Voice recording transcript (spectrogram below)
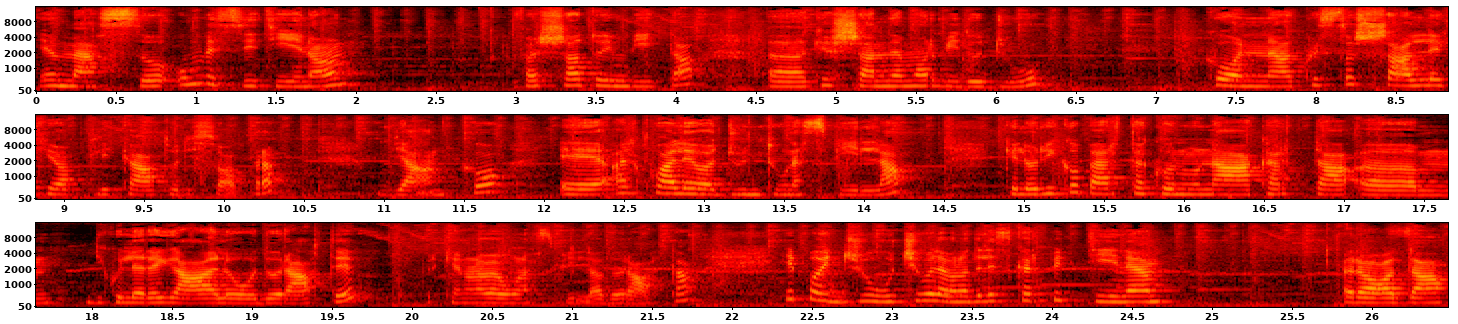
E ho messo un vestitino fasciato in vita eh, che scende morbido giù con questo scialle che ho applicato di sopra bianco e al quale ho aggiunto una spilla che l'ho ricoperta con una carta um, di quelle regalo dorate perché non avevo una spilla dorata e poi giù ci volevano delle scarpettine rosa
